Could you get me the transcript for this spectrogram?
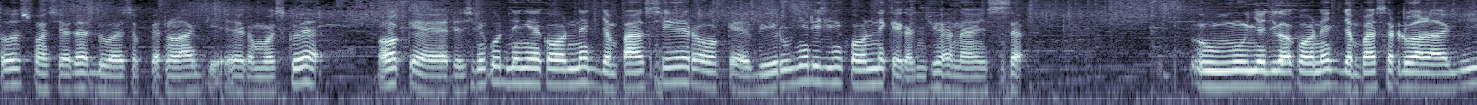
2500 masih ada dua spin lagi ya kan bosku ya. Oke di sini kuningnya connect jam pasir oke birunya di sini connect ya kan cuy nice ungunya juga connect jam pasir dua lagi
